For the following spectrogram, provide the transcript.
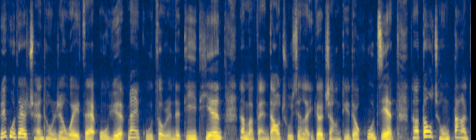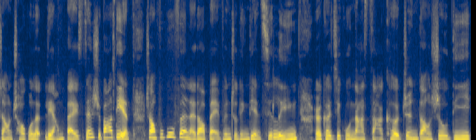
美股在传统认为在五月卖股走人的第一天，那么反倒出现了一个涨跌的互见。那道琼大涨超过了两百三十八点，涨幅部分来到百分之零点七零，而科技股纳斯达克震荡收低，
